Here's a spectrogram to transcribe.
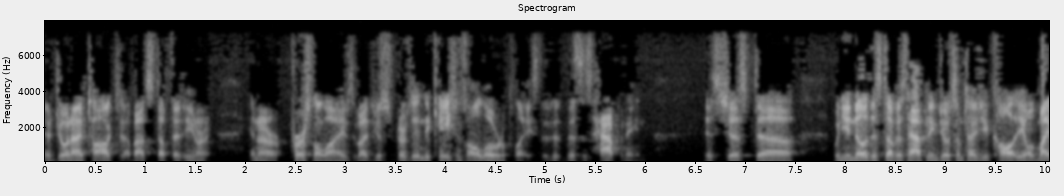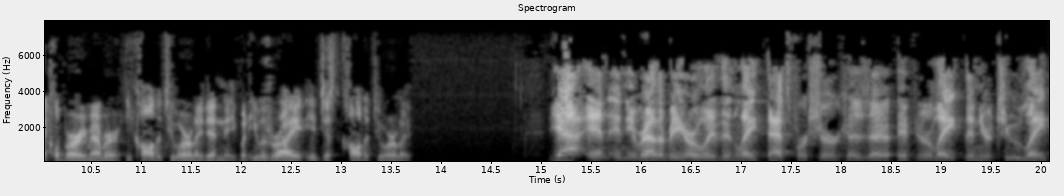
know, Joe and I have talked about stuff that you know in our personal lives about just there's indications all over the place that this is happening. It's just uh, when you know this stuff is happening, Joe. Sometimes you call you know Michael Burry. Remember he called it too early, didn't he? But he was right. He just called it too early. Yeah, and and you'd rather be early than late. That's for sure. Because uh, if you're late, then you're too late.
